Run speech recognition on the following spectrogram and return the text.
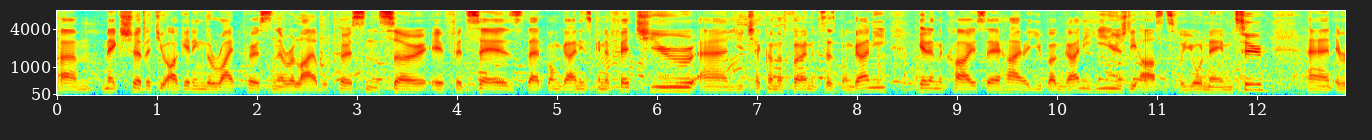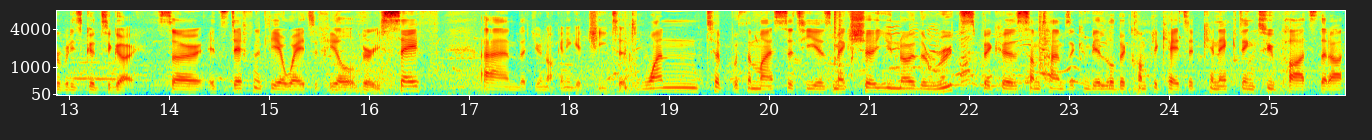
um, make sure that you are getting the right person, a reliable person. So if it says that Bongani is going to fetch you and you check on the phone, it says Bongani, get in the car, you say, hi, are you Bongani? He usually asks for your name too and everybody's good to go. So it's definitely a way to feel very safe and that you're not going to get cheated. One tip with the MyCiTi is make sure you know the routes because sometimes it can be a little bit complicated connecting two parts that are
